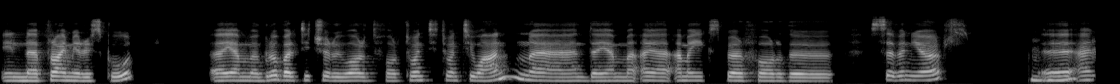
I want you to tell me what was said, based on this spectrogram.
in uh, primary school. I am a Global Teacher Award for 2021, and I am I am an expert for the seven years. Uh, Mhm. and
